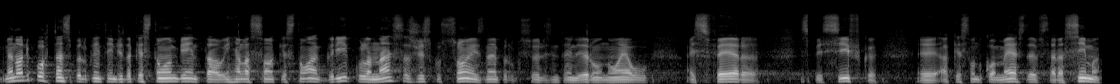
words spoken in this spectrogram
menor importância, pelo que eu entendi, da questão ambiental em relação à questão agrícola, nessas discussões, né, pelo que os senhores entenderam, não é o, a esfera específica, é, a questão do comércio deve estar acima,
